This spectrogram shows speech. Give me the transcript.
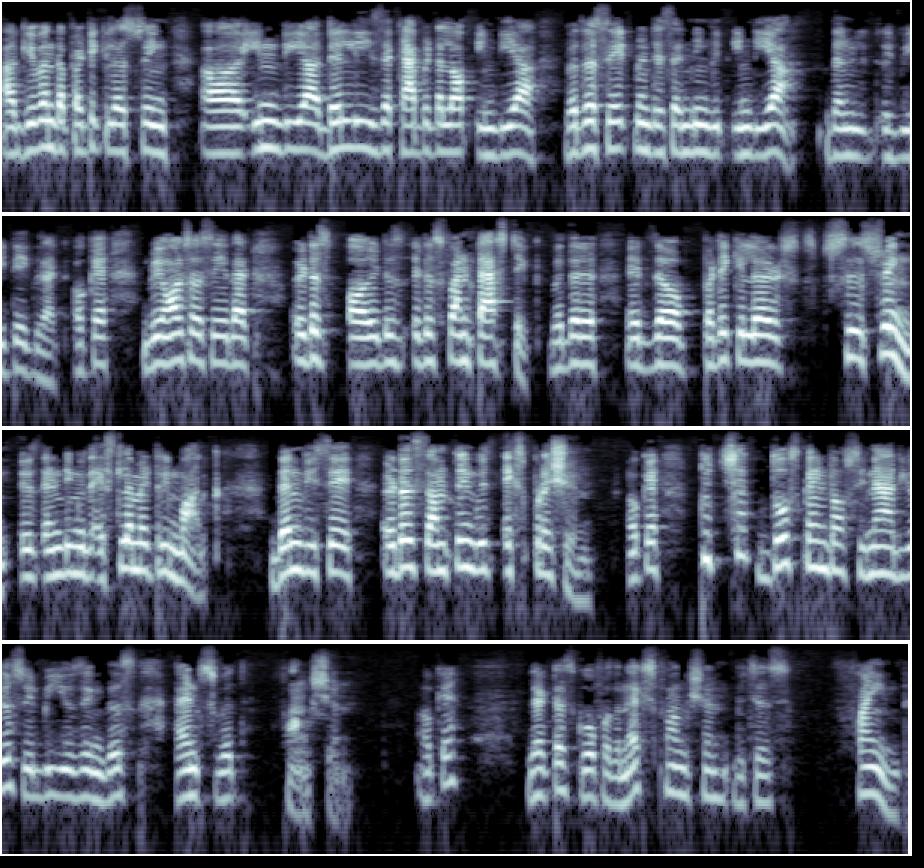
uh, given the particular string uh, india delhi is the capital of india. Whether statement is ending with india then we, take that. Okay? We also say that it is or it is it is fantastic. Whether it, the particular string is ending with exclamatory mark then we say it is something with expression. Okay? To check those kind of scenarios we'll be using this ends with function. Okay? Let us go for the next function which is find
